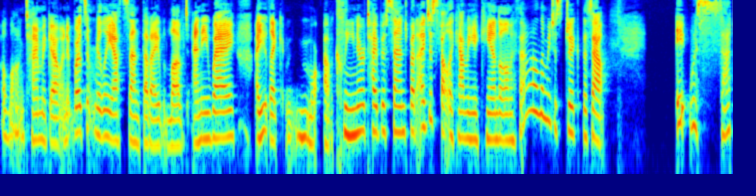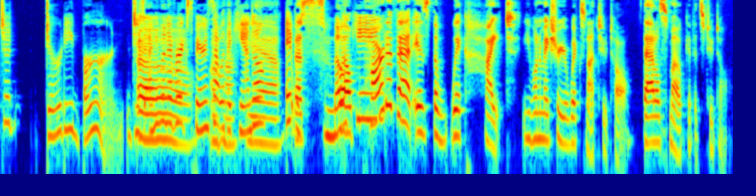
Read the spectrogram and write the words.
a long time ago, and it wasn't really a scent that I loved anyway. I like more a cleaner type of scent, but I just felt like having a candle, and I thought, oh, let me just check this out. It was such a dirty burn. Did oh, anyone ever experience that uh-huh. with a uh-huh. candle? Yeah, it was smoky. Well, part of that is the wick height. You want to make sure your wick's not too tall. That'll smoke if it's too tall.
